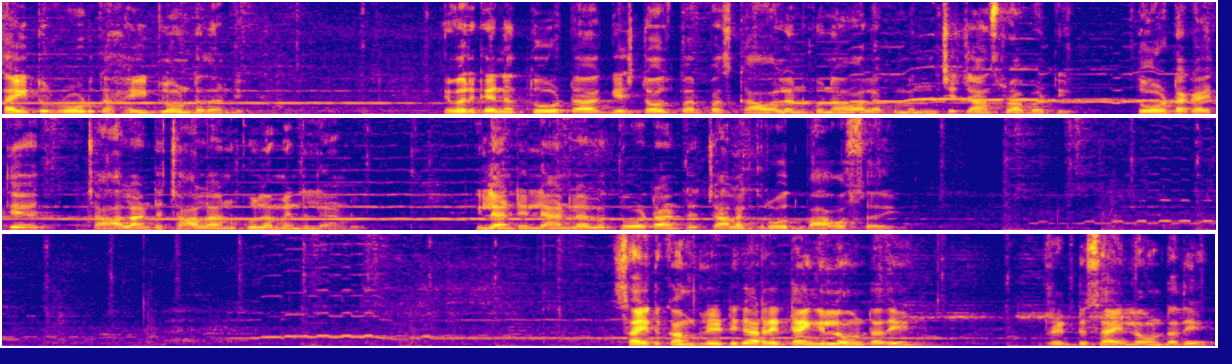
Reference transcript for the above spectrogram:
సైటు రోడ్కి హైట్లో ఉంటుందండి. ఎవరికైనా తోట గెస్ట్ హౌస్ పర్పస్ కావాలనుకున్న వాళ్ళకు మంచి ఛాన్స్ ప్రాపర్టీ. తోటకైతే చాలా అంటే చాలా అనుకూలమైన ల్యాండ్. ఇలాంటి ల్యాండ్లలో తోట అంటే చాలా గ్రోత్ బాగా వస్తుంది సైట్ కంప్లీట్గా రెక్టాంగిల్లో ఉంటుంది. రెడ్ సైడ్లో ఉంటుంది.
